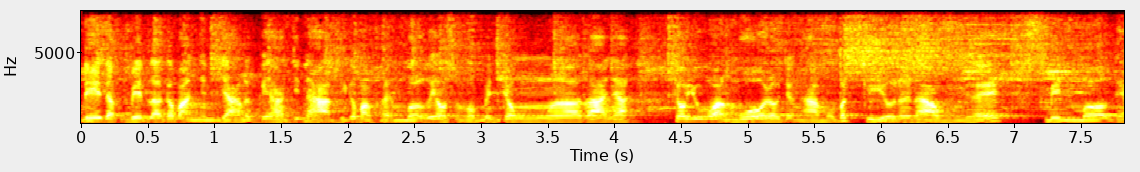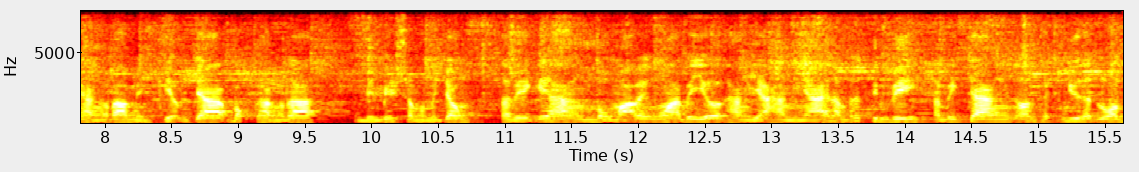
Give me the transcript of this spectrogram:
để đặc biệt là các bạn nhận dạng được cái hàng chính hãng thì các bạn phải mở cái dòng sản phẩm bên trong uh, ra nha. Cho dù các bạn mua ở đâu chẳng hạn một bất kỳ ở nơi nào cũng thế mình mở cái hàng ra mình kiểm tra bóc hàng ra mình biết sản phẩm bên trong. Tại vì cái hàng mẫu mã bên ngoài bây giờ hàng giả hàng nhái làm rất tinh vi làm cái trang nó thật như thật luôn.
